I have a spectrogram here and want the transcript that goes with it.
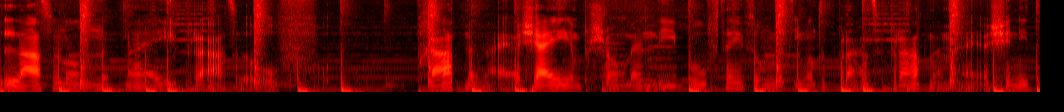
laat hem dan met mij praten of praat met mij. Als jij een persoon bent die behoefte heeft om met iemand te praten, praat met mij. Als je niet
